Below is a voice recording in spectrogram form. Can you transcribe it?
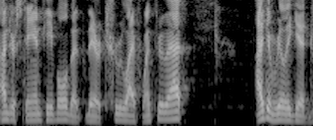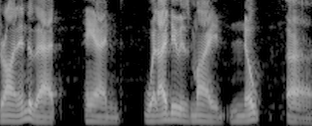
understand people that their true life went through that. I can really get drawn into that. And what I do is my note, uh,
